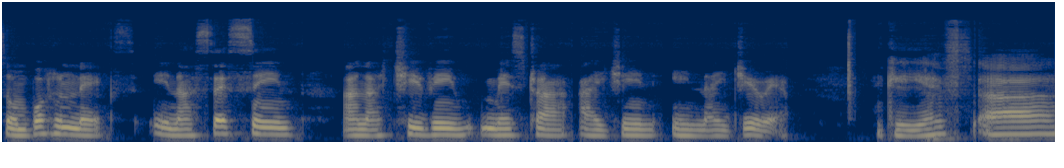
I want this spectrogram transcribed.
some bottlenecks in assessing and achieving menstrual hygiene in Nigeria? Okay, yes. Uh,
